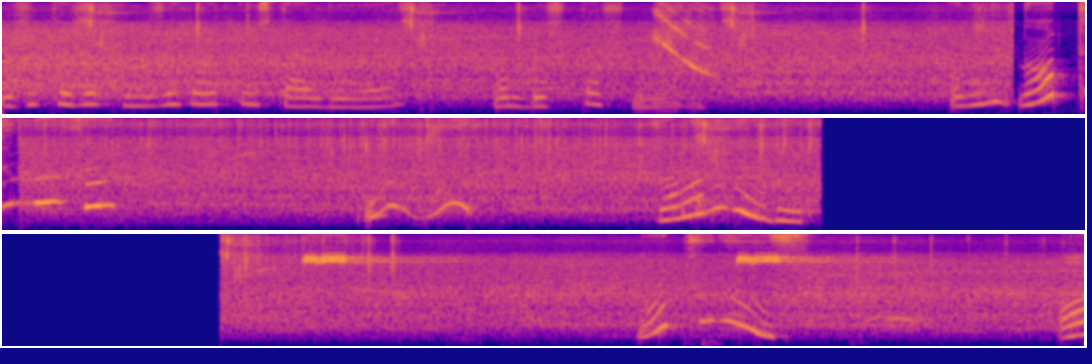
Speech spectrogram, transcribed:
Beşiktaş'a kırmızı kart gösterdi ya. Ben Beşiktaşlıyım abi. Oğlum ne yaptın lan sen? Oğlum dur. Zamanı durdur. Ne yapıyorsunuz? Aa.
